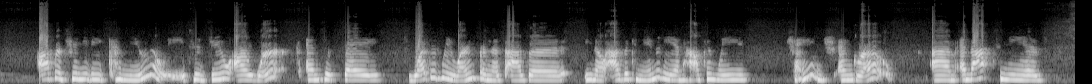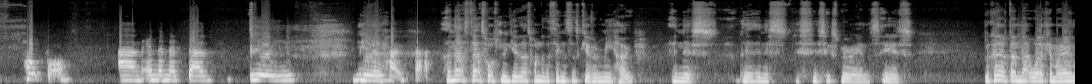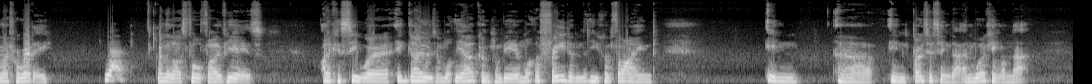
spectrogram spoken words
opportunity communally to do our work and to say, what did we learn from this as a, you know, as a community and how can we change and grow? Um, and that to me is hopeful um, in the midst of really, really Yeah. hard stuff. and that's that's what's been given. That's one of the things that's given me hope in this in this this, this experience is because I've done that work in my own life already Yes. in the last four or five years. I can see where it goes and what the outcome can be and what the freedom that you can find in uh, in processing that and working on that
